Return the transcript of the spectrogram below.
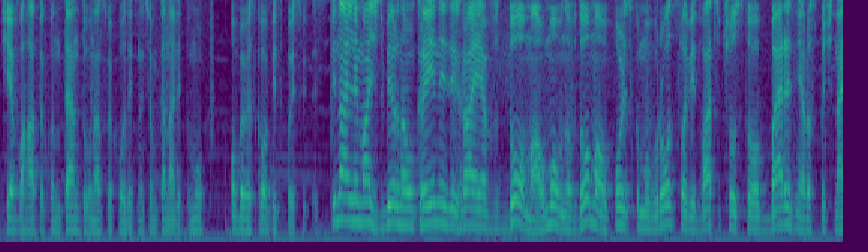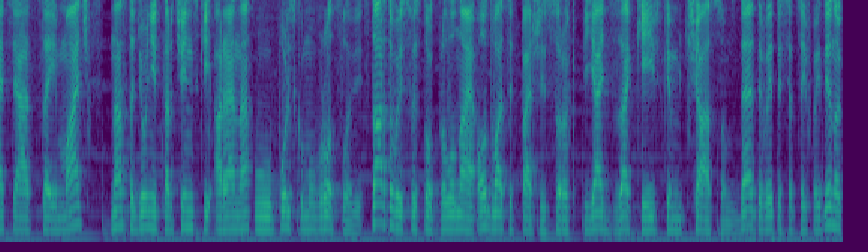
ще багато контенту у нас виходить на цьому каналі. Тому обов'язково підписуйтесь. Фінальний матч збірна України зіграє вдома, умовно вдома у польському Вроцлаві. 26 березня розпочнеться цей матч на стадіоні Тарчинський Арена у польському Вроцлаві. Стартовий свисток пролунає о 21.45 за київським часом. Де дивитися цей поєдинок?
